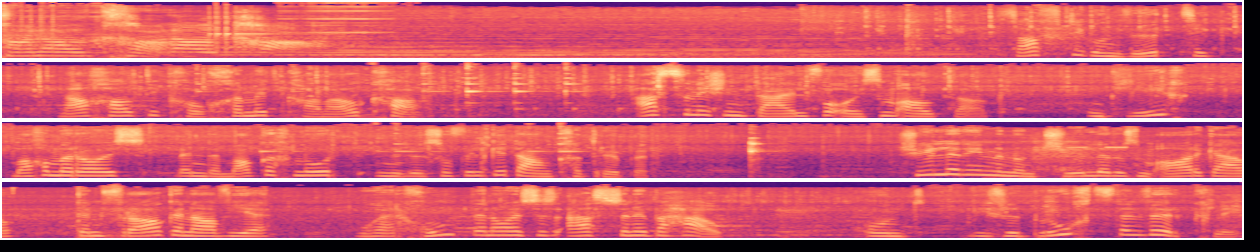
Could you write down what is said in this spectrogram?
Kanal K. Kanal K. Saftig und würzig, nachhaltig kochen mit Kanal K. Essen ist ein Teil von unserem Alltag. Und gleich machen wir uns, wenn der Magen knurrt, nicht so viel Gedanken darüber. Schülerinnen und Schüler aus dem Aargau gehen Fragen an wie «Woher kommt denn unser Essen überhaupt?» und «Wie viel braucht es denn wirklich?»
